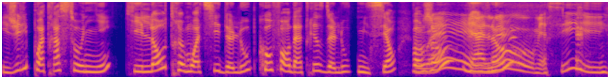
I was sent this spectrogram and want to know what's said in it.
Et Julie Poitras-Saunier, qui est l'autre moitié de Loop, cofondatrice de Loop Mission. Bonjour. Ouais, allô, merci.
